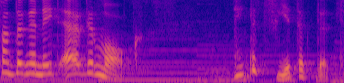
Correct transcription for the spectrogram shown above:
gaan dinge net erger maak. Eintlik weet ek dit,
